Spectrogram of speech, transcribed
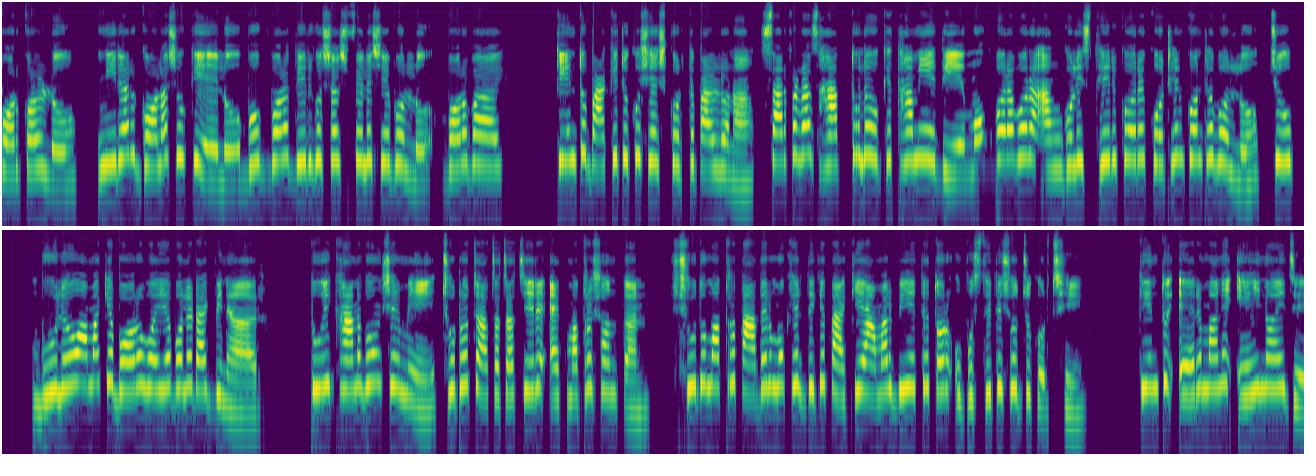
বর করল। নীরার গলা শুকিয়ে এলো। বুক বড় দীর্ঘশ্বাস ফেলে সে বলল, বড় ভাই কিন্তু বাকিটুকু শেষ করতে পারল না। সারফারাজ হাত তুলে ওকে থামিয়ে দিয়ে মুখ বরাবর আঙ্গুলি স্থির করে কঠিন কণ্ঠে বলল, চুপ, ভুলেও আমাকে বড় ভাইয়া বলে ডাকবি না আর। তুই খান বংশের মেয়ে, ছোট চাচা চাচির একমাত্র সন্তান। শুধুমাত্র তাদের মুখের দিকে তাকিয়ে আমার বিয়েতে তোর উপস্থিতি সহ্য করছি। কিন্তু এর মানে এই নয় যে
